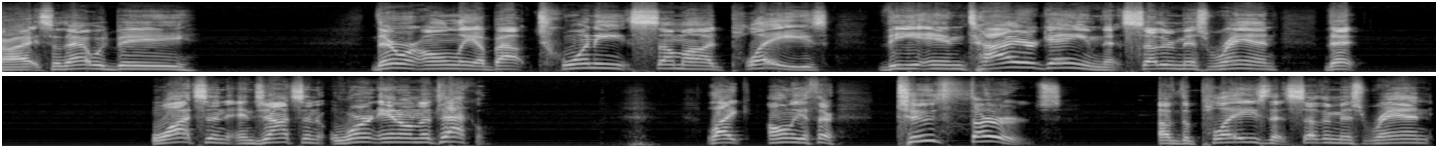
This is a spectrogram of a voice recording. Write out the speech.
All right, so that would be there were only about 20 some odd plays the entire game that Southern Miss ran that Watson and Johnson weren't in on the tackle. Like only a third. Two thirds of the plays that Southern Miss ran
